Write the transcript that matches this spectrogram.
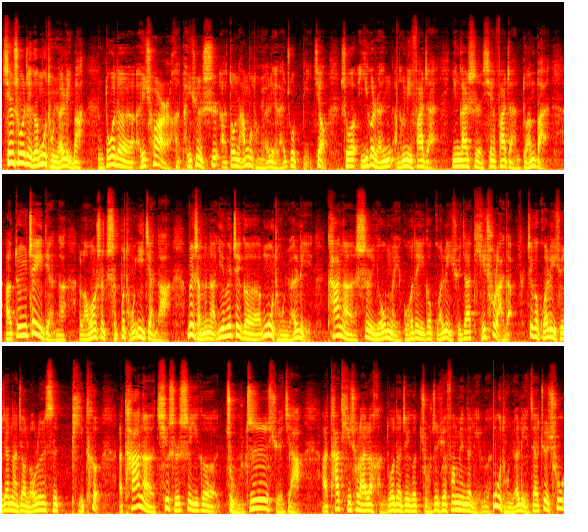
先说这个木桶原理吧，很多的 HR 和培训师啊，都拿木桶原理来做比较，说一个人能力发展应该是先发展短板啊。对于这一点呢，老王是持不同意见的啊。为什么呢？因为这个木桶原理，它呢是由美国的一个管理学家提出来的。这个管理学家呢叫劳伦斯·皮特啊，他呢其实是一个组织学家啊，他提出来了很多的这个组织学方面的理论。木桶原理在最初，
